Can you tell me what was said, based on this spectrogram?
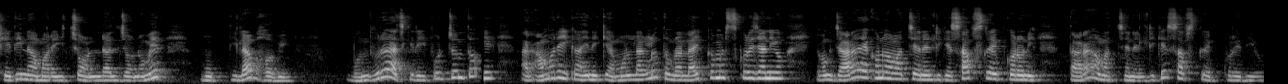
সেদিন আমার এই চণ্ডাল জনমের মুক্তি লাভ হবে। বন্ধুরা, আজকের এই পর্যন্ত। আর আমার এই কাহিনী কেমন লাগল তোমরা লাইক কমেন্টস করে জানিও। এবং যারা এখনও আমার চ্যানেলটিকে সাবস্ক্রাইব করনি, তারা আমার চ্যানেলটিকে সাবস্ক্রাইব করে দিও।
